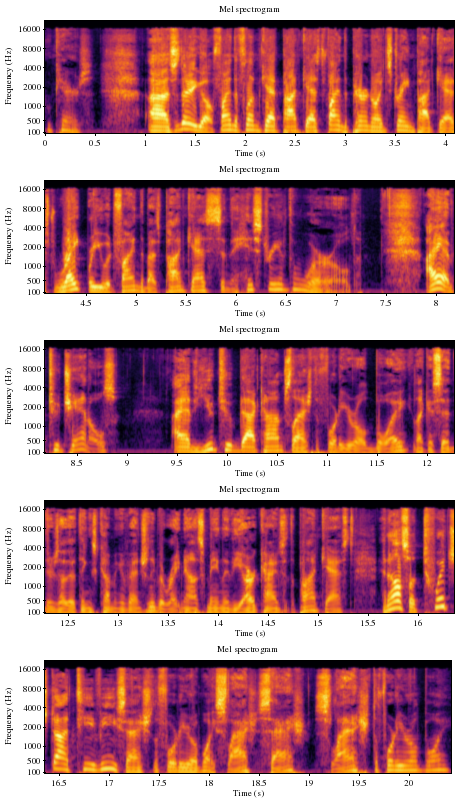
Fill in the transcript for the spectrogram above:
Who cares? Uh, so there you go. Find the Flemcat podcast. Find the Paranoid Strain podcast right where you would find the best podcasts in the history of the world. I have two channels. I have youtube.com slash the 40 year old boy. Like I said, there's other things coming eventually, but right now it's mainly the archives of the podcast. And also twitch.tv slash the 40 year old boy slash sash slash the 40 year old boy.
